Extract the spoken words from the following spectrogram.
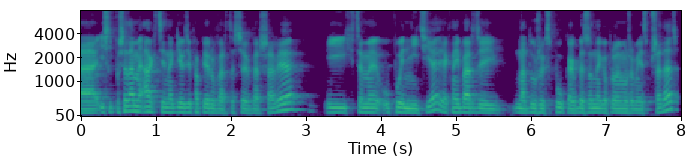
E, jeśli posiadamy akcje na giełdzie papierów wartościowych w Warszawie i chcemy upłynnić je, jak najbardziej na dużych spółkach bez żadnego problemu możemy je sprzedać,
